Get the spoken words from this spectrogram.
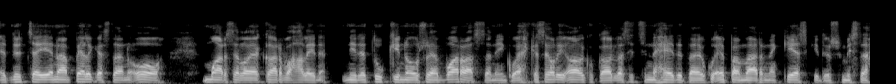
Et nyt se ei enää pelkästään ole Marcelo ja Karvahalin niiden tukinousujen varassa, niin kuin ehkä se oli alkukaudella. Sitten sinne heitetään joku epämääräinen keskitys, mistä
